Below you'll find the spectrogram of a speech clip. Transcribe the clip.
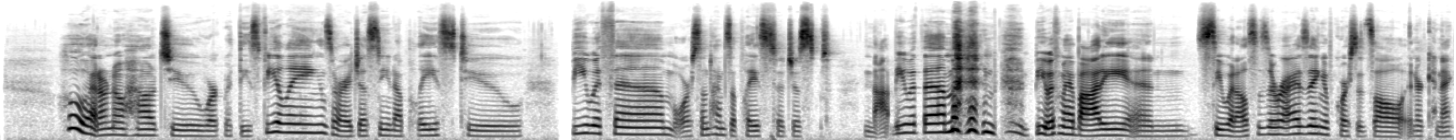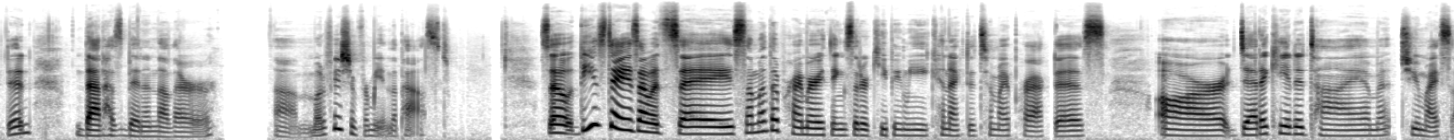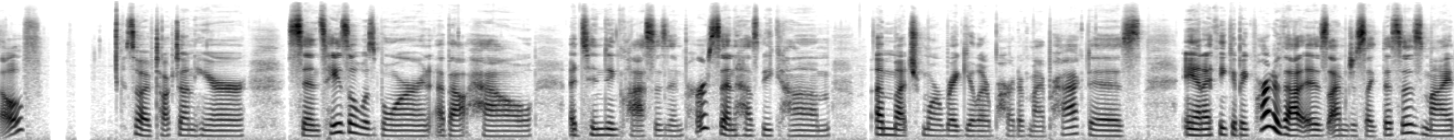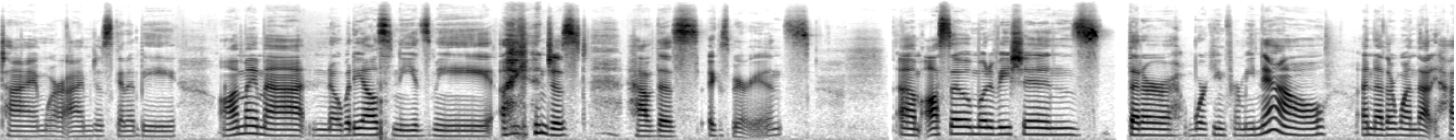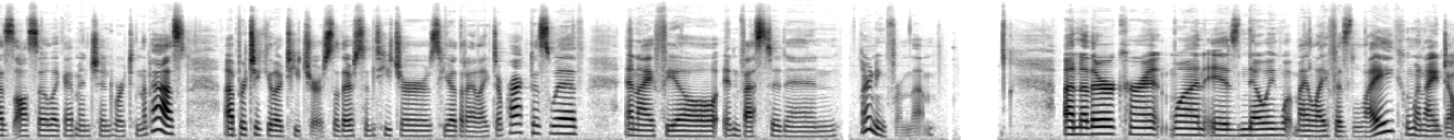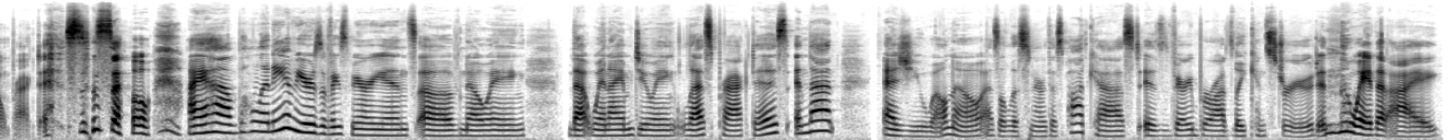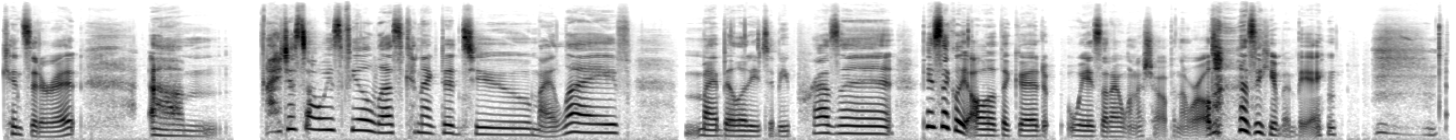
oh, I don't know how to work with these feelings, or I just need a place to be with them, or sometimes a place to just not be with them and be with my body and see what else is arising. Of course, it's all interconnected. That has been another um, motivation for me in the past. So these days, I would say some of the primary things that are keeping me connected to my practice are dedicated time to myself. So I've talked on here since Hazel was born about how attending classes in person has become a much more regular part of my practice. And I think a big part of that is I'm just like, this is my time where I'm just going to be on my mat. Nobody else needs me. I can just have this experience. Um, also, motivations that are working for me now. Another one that has also, like I mentioned, worked in the past, a particular teacher. So there's some teachers here that I like to practice with, and I feel invested in learning from them. Another current one is knowing what my life is like when I don't practice. so I have plenty of years of experience of knowing that when I'm doing less practice, and that, as you well know, as a listener of this podcast, is very broadly construed in the way that I consider it. Um, I just always feel less connected to my life, my ability to be present, basically all of the good ways that I want to show up in the world as a human being.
